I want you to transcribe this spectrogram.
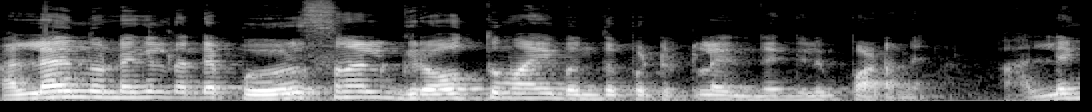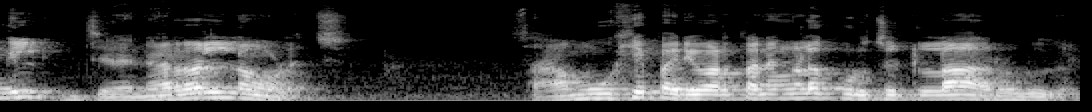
അല്ല എന്നുണ്ടെങ്കിൽ തന്റെ പേഴ്സണൽ ഗ്രോത്തുമായി ബന്ധപ്പെട്ടിട്ടുള്ള എന്തെങ്കിലും പഠനങ്ങൾ. അല്ലെങ്കിൽ ജനറൽ നോളജ് സാമൂഹ്യ പരിവർത്തനങ്ങളെ കുറിച്ചിട്ടുള്ള അറിവുകൾ.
